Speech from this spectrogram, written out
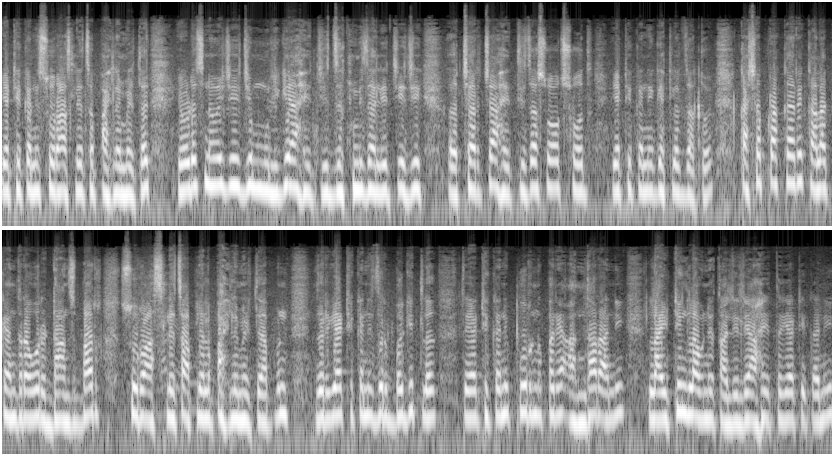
या ठिकाणी सुरू असल्याचं पाहायला मिळतं. एवढंच नव्हे जी जी मुलगी आहे जी जखमी झाल्याची जी चर्चा आहे तिचा शोध शोध या ठिकाणी घेतला जातोय. कशा प्रकारे कलाकेंद्रावर डान्स बार सुरू असल्याचं आपल्याला पाहायला मिळते आपण जर या ठिकाणी जर बघितलं तर या ठिकाणी पूर्णपणे अंधार आणि लाइटिंग लावण्यात आलेली आहे. तर या ठिकाणी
